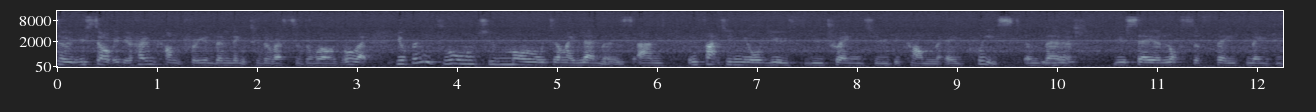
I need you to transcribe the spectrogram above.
So you start with your home country and then link to the rest of the world. All right. You're very drawn to moral dilemmas, and in fact, in your youth, you trained to become a priest, and then Yes. you say a loss of faith made you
